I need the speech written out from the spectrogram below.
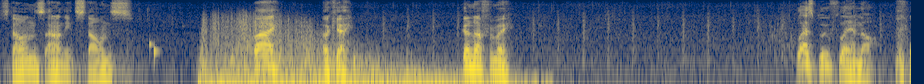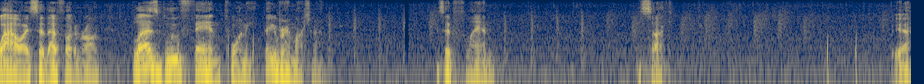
Stones? I don't need stones. Bye. Okay. Good enough for me. Blast Blue Flan, though. Wow, I said that fucking wrong. Blaz Blue Fan 20. Thank you very much, man. I said flan. I suck. But yeah,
